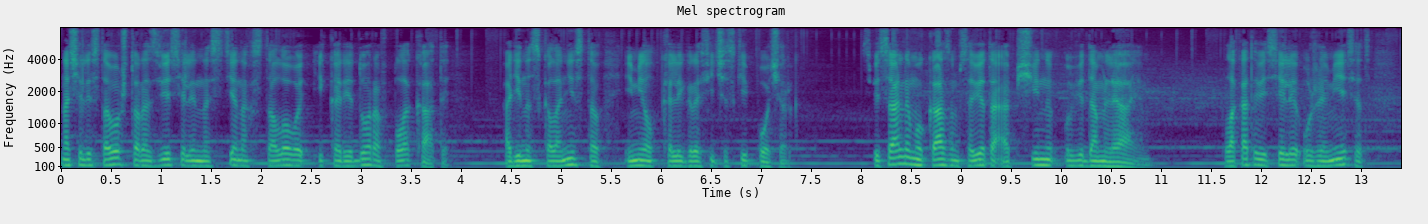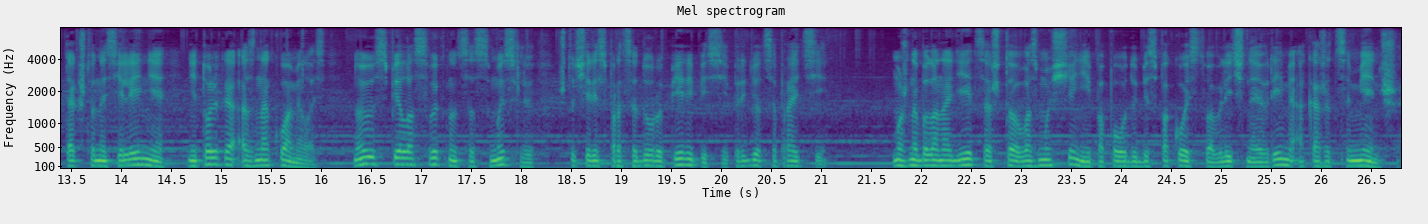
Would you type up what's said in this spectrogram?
Начали с того, что развесили на стенах столовой и коридоров плакаты. Один из колонистов имел каллиграфический почерк. Специальным указом Совета общины уведомляем – Плакаты висели уже месяц, так что население не только ознакомилось, но и успело свыкнуться с мыслью, что через процедуру переписи придется пройти. Можно было надеяться, что возмущений по поводу беспокойства в личное время окажется меньше,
